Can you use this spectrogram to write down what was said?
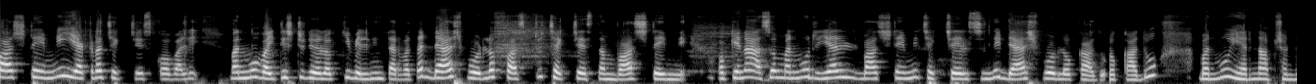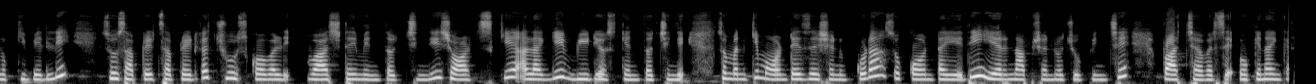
Watch టైంని ఎక్కడ check చేసుకోవాలి? మనము వైటీ స్టూడియోలోకి వెళ్ళిన తర్వాత డాష్ బోర్డ్లో ఫస్ట్ చెక్ చేస్తాం వాచ్ టైంని ఓకేనా సో మనము రియల్ వాచ్ టైంని చెక్ చేయాల్సింది డాష్ బోర్డ్లో కాదు. కాదు మనము ఎర్న్ ఆప్షన్లోకి వెళ్ళి సో సపరేట్ సపరేట్గా చూసుకోవాలి. వాచ్ టైం ఎంత వచ్చింది? షార్ట్స్కి అలాగే వీడియోస్కి ఎంత వచ్చింది? సో మనకి మానిటైజేషన్ కూడా సో కౌంట్ అయ్యేది ఎర్న్ ఆప్షన్లో చూపించే వాచ్ అవర్సే ఓకేనా ఇంకా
